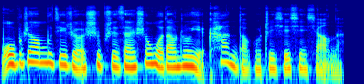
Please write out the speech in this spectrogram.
我不知道目击者是不是在生活当中也看到过这些现象呢？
